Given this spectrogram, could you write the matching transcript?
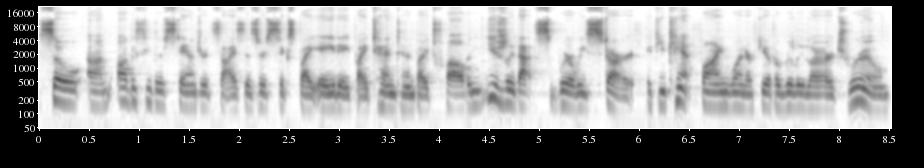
So um, obviously, there's standard sizes. There's six by eight, eight by 10, 10 by 12, and usually that's where we start. If you can't find one, or if you have a really large room,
